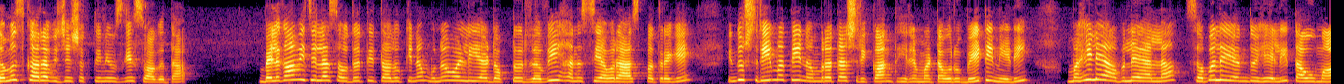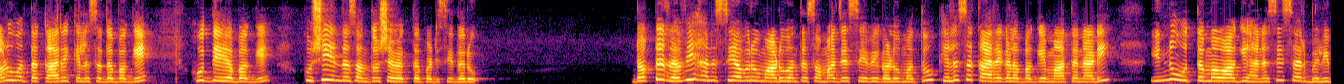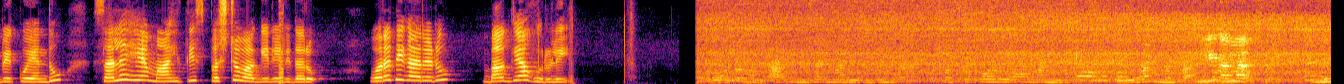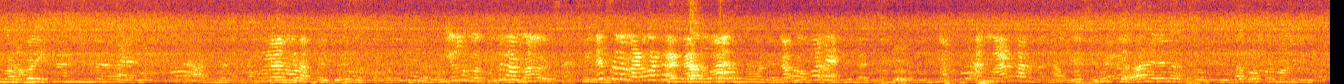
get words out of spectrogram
ನಮಸ್ಕಾರ ವಿಜಯಶಕ್ತಿ ನ್ಯೂಸ್ಗೆ ಸ್ವಾಗತ. ಬೆಳಗಾವಿ ಜಿಲ್ಲಾ ಸೌದತ್ತಿ ತಾಲೂಕಿನ ಮುನವಳ್ಳಿಯ ಡಾಕ್ಟರ್ ರವಿ ಹನಸಿ ಅವರ ಆಸ್ಪತ್ರೆಗೆ ಇಂದು ಶ್ರೀಮತಿ ನಮ್ರತಾ ಶ್ರೀಕಾಂತ್ ಹಿರೇಮಠ ಅವರು ಭೇಟಿ ನೀಡಿ, ಮಹಿಳೆ ಅಬಲೆ ಅಲ್ಲ, ಸಬಲೆ ಎಂದು ಹೇಳಿ ತಾವು ಮಾಡುವಂಥ ಕಾರ್ಯ ಕೆಲಸದ ಬಗ್ಗೆ, ಹುದ್ದೆಯ ಬಗ್ಗೆ ಖುಷಿಯಿಂದ ಸಂತೋಷ ವ್ಯಕ್ತಪಡಿಸಿದರು. ಡಾಕ್ಟರ್ ರವಿ ಹನಸಿ ಅವರು ಮಾಡುವಂಥ ಸಮಾಜ ಸೇವೆಗಳು ಮತ್ತು ಕೆಲಸ ಕಾರ್ಯಗಳ ಬಗ್ಗೆ ಮಾತನಾಡಿ ಇನ್ನೂ ಉತ್ತಮವಾಗಿ ಹನಸಿ ಸರ್ ಬೆಳಿಬೇಕು ಎಂದು ಸಲಹೆಯ ಮಾಹಿತಿ ಸ್ಪಷ್ಟವಾಗಿ ನೀಡಿದರು ವರದಿಗಾರರು ಭಾಗ್ಯ ಹುರುಳಿ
